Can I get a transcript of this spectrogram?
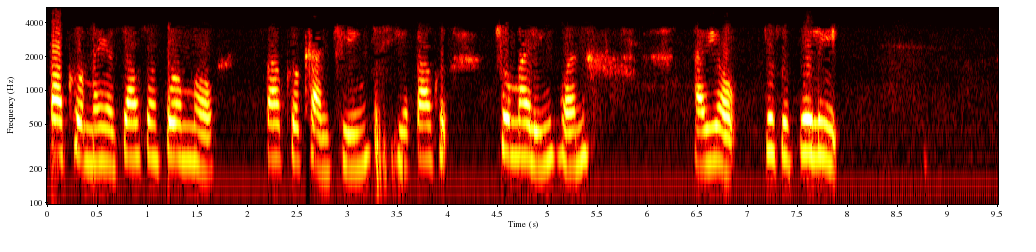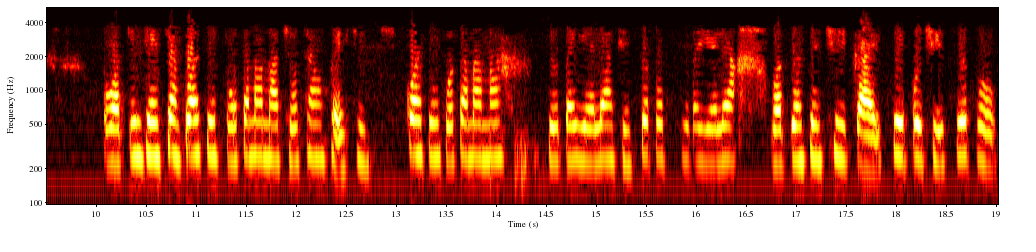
包括没有孝顺父母，包括感情，也包括出卖灵魂，还有就是自利。我今天向观世菩萨妈妈求忏悔，请观世菩萨妈妈慈悲原谅，请师傅慈悲原谅，我真心去改，对不起师傅。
